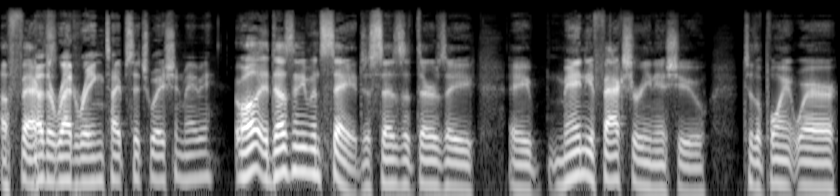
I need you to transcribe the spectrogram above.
affect another red ring type situation, maybe. well, it doesn't even say. It just says that there's a a manufacturing issue to the point where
